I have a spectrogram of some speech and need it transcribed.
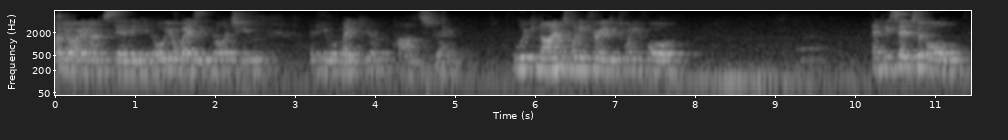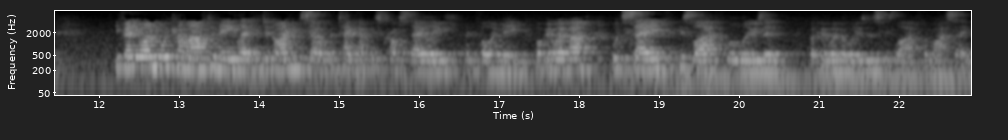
on your own understanding. In all your ways acknowledge him, and he will make your path straight. Luke 9, 23 to 24. And he said to all, If anyone would come after me, let him deny himself and take up his cross daily and follow me. For whoever would save his life will lose it, but whoever loses his life for my sake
